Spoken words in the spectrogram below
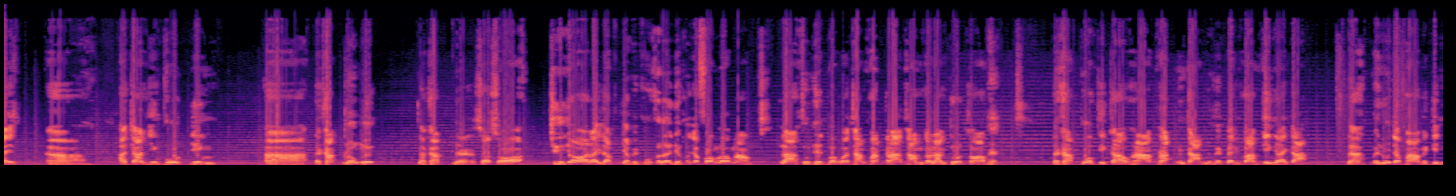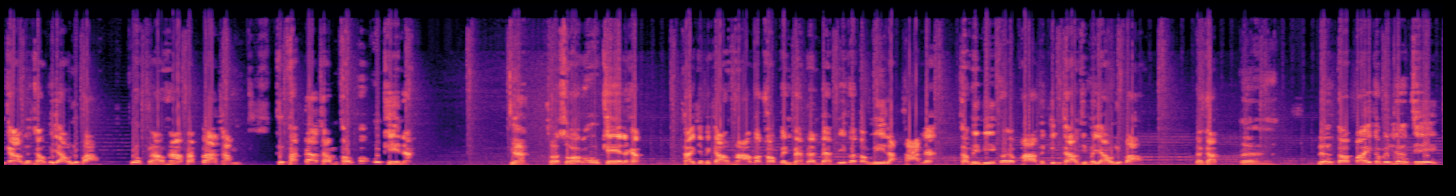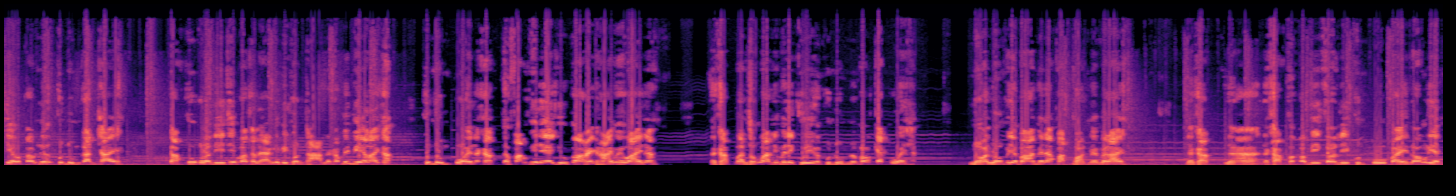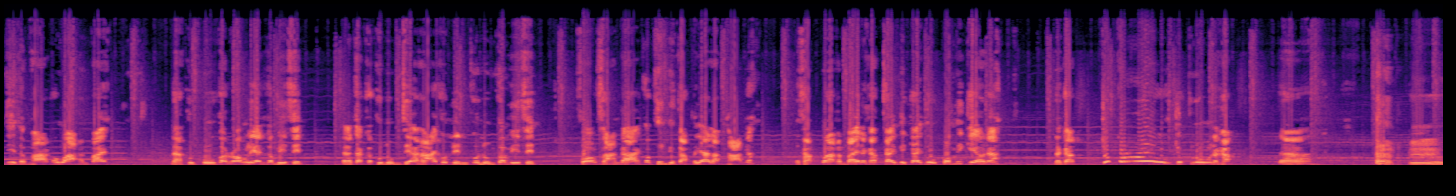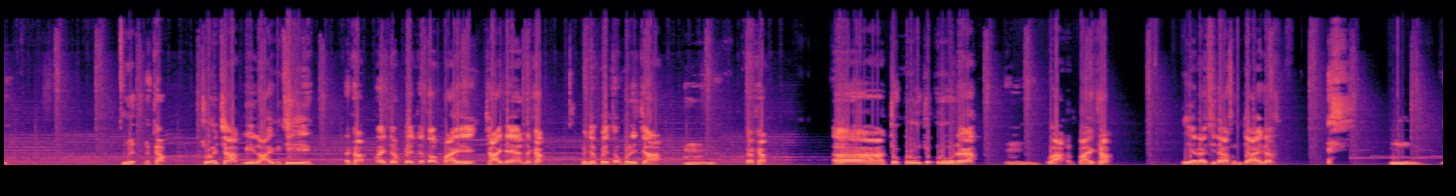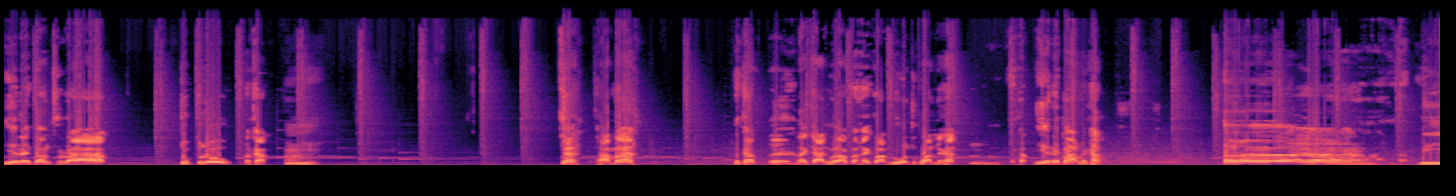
อ่าอาจารย์ยิ่งพูดยิ่งอ่านะครับลงลึกนะครับเนี่ยสสชื่อย่ออะไรหรอกอย่าไปพูดเขาเลยเดี๋ยวเขาจะฟ้องร้องเอาล่าสุดเห็นบอกว่าทางพรรคกล้าทำกำลังตรวจสอบฮะ นะครับ พวกที่กล่าวหาพรรคต่างๆเนี่ยไม่เป็นความจริงอะไรต่างนะไม่รู้จะพาไปกินข้าวแถวๆพะเยาหรือเปล่า พวกกล่าวหาพรรคกล้าทำคือพรรคกล้าทำเขาก็โอเคนะนะสสก็โอเคนะครับใครจะไปกล่าวหาว่าเขาเป็นแบบนั้นแบบนี้ก็ต้องมีหลักฐานนะถ้าไม่มีก็พาไปกินข้าวที่พะเยาหรือเปล่านะครับเออเรื่องต่อไปก็เป็นเรื่องที่เกี่ยวกับเรื่องคุณหนุ่มกัญชัย กับผู้กรณีที่มาแถลงนี่มีคนถามนะครับ ไม่มีอะไรครับ คุณหนุ่มป่วยนะครับ แต่ฟังพี่เดอยู่ก็ให้หายไวๆนะนะครับ วันสองวันนี้ไม่ได้คุยกับคุณหนุ่มนะเพราะแกป่วย นอนโรงพยาบาลไปแล้วพักผ่อนไม่เป็นไรนะครับนะนะครับเขาก็มีกรณีคุณปูไปร้องเรียนที่สภาก็ว่ากันไปนะคุณปูก็ร้องเรียนก็มีสิทธิ์ แต่ถ้ากับคุณหนุ่มเสียหายคุณหลินคุณหนุ่มก็มีสิทธิ์ ฟ้องศาลได้ก็ขึ้นอยู่กับพยานหลักฐานนะนะครับ ว่ากันไปนะครับใครผิดใครถูกผมไม่เกี่ยวนะนะครับ จุกรูจุกรูนะครับอ่า อืมเนี่ยนะครับ ช่วยชาติมีหลายวิธีนะครับ ไม่จำเป็นจะต้องไปชายแดนนะครับ ไม่จำเป็นต้องบริจาคอืมนะครับอ่าจุกรูจุกรูนะครับอืม ว่ากันไปครับ มีอะไรที่น่าสนใจนะ อืม มีอะไรบ้างครับ จุกรูนะครับ อืมนะถามมา นะครับเออรายการของเราก็ให้ความรู้กันทุกวันนะครับอืมนะครับ มีอะไรบ้างนะครับ เออมี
